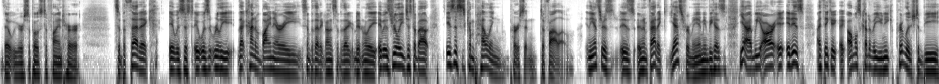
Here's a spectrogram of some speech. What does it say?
that we were supposed to find her sympathetic. It was just it was really that kind of binary sympathetic non-sympathetic didn't really it was really just about is this a compelling person to follow? And the answer is is an emphatic yes for me. I mean because yeah we are it, it is i think a, a, almost kind of a unique privilege to be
